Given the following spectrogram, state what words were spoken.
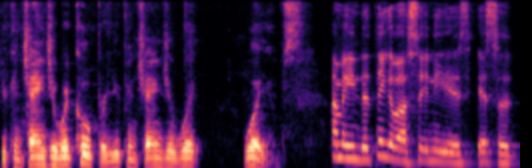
You can change it with Cooper, you can change it with Williams. I mean, the thing about Sydney is it's an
